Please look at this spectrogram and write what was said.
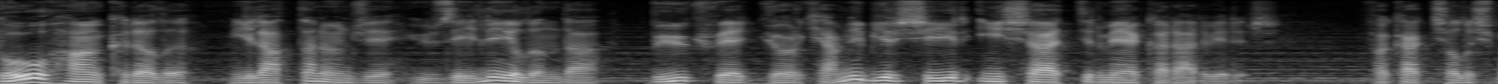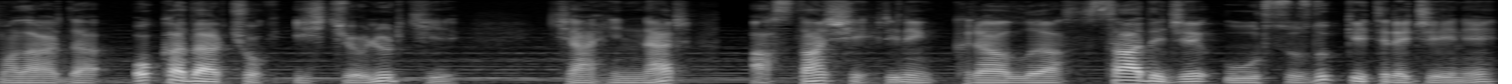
Doğu Han Kralı M.Ö. 150 yılında büyük ve görkemli bir şehir inşa ettirmeye karar verir. Fakat çalışmalarda o kadar çok işçi ölür ki kahinler Aslan şehrinin krallığa sadece uğursuzluk getireceğini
